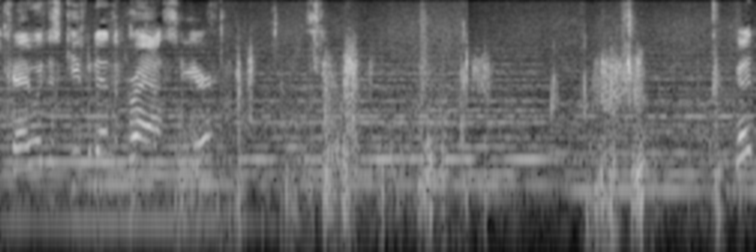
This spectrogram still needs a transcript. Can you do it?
Okay, we'll just keep it in the grass here. Good?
